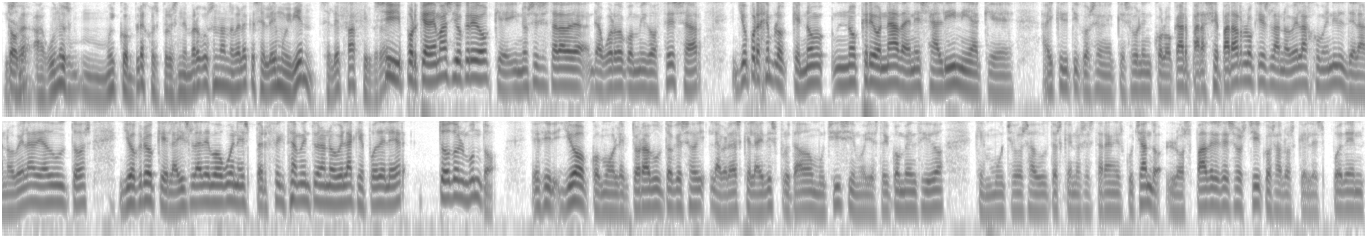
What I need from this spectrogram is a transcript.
y son. Algunos muy complejos, pero sin embargo es una novela que se lee muy bien, se lee fácil. Sí, porque además yo creo que, y no sé si estará de, de acuerdo conmigo César, yo por ejemplo que no, no creo nada en esa línea que hay críticos en el que suelen colocar para separar lo que es la novela juvenil de la novela de adultos, yo creo que La isla de Bowen es perfectamente una novela que puede leer todo el mundo. Es decir, yo como lector adulto que soy, la verdad es que la he disfrutado muchísimo y estoy convencido que muchos adultos que nos estarán escuchando, los padres de esos chicos a los que les pueden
